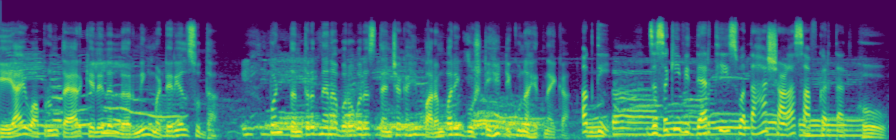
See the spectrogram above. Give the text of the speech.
ए आय वापरून तयार केलेलं लर्निंग मटेरियल सुद्धा. पण तंत्रज्ञानाबरोबरच त्यांच्या काही पारंपरिक गोष्टीही टिकून आहेत नाही का? अगदी. जसं की विद्यार्थी स्वतः शाळा साफ करतात. हो.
